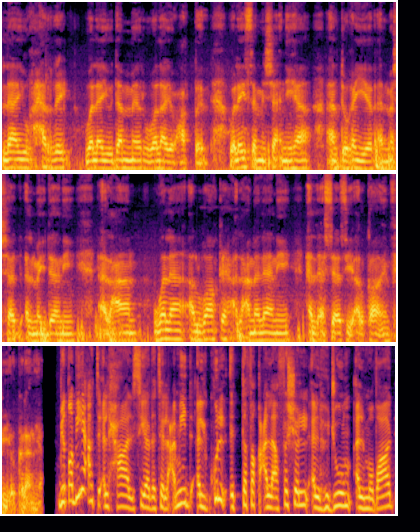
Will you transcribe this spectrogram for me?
لا يحرك ولا يدمر ولا يعطل. وليس من شأنها أن تغير المشهد الميداني العام ولا الواقع العملاني الأساسي القائم في أوكرانيا. بطبيعة الحال سيادة العميد الكل اتفق على فشل الهجوم المضاد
